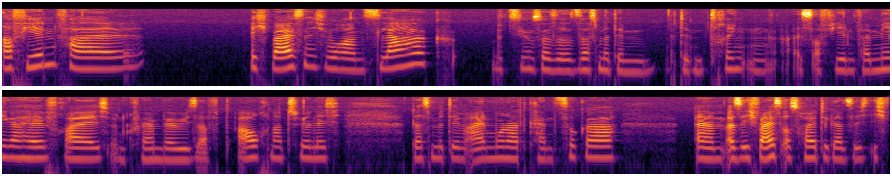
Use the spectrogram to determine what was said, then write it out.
Auf jeden Fall, ich weiß nicht, woran es lag beziehungsweise das mit dem, mit dem Trinken ist auf jeden Fall mega hilfreich und Cranberry-Saft auch natürlich. Das mit dem einen Monat kein Zucker. Ähm, also ich weiß aus heutiger Sicht, ich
